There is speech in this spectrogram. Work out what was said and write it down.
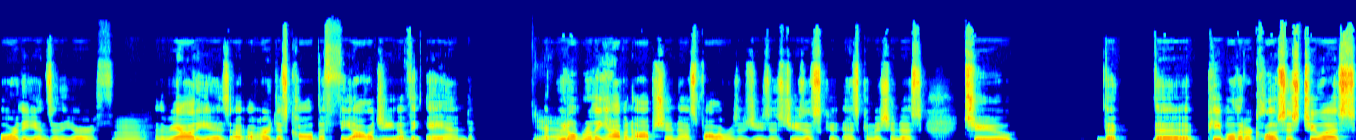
or the ends of the earth. Mm. And the reality is, I, have heard this called the theology of the and. Yeah. Like we don't really have an option as followers of Jesus. Jesus has commissioned us to the the people that are closest to us,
